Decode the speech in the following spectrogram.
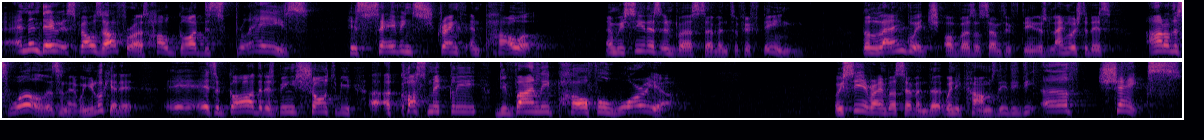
And then David spells out for us how God displays his saving strength and power. And we see this in verse 7 to 15. The language of verses 7 to 15 is language that is out of this world, isn't it? When you look at it, it's a God that is being shown to be a, cosmically, divinely powerful warrior. We see right in verse 7 that when he comes, the, the, the earth shakes,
